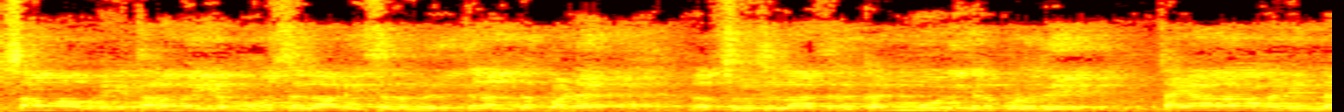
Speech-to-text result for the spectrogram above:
உசாமாவுடைய தலைமையில் முகமது சல்லா நிறுத்தின அந்த படை ரசூல் கண்மூடுகிற பொழுது தயாராக நின்ற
